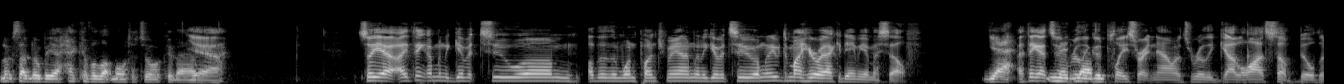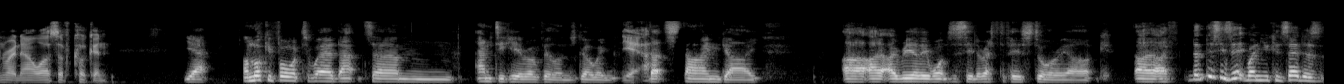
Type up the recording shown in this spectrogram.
looks like there'll be a heck of a lot more to talk about. Yeah. So yeah, I think I'm going to give it to um, other than One Punch Man. I'm going to give it to I'm going to give it to My Hero Academia myself. Yeah. I think that's a really good place right now. It's really got a lot of stuff building right now, a lot of stuff cooking. Yeah. I'm looking forward to where that um, anti-hero villain's going. Yeah. That Stein guy. Uh, I, I really want to see the rest of his story arc. Uh, this is it when you can say there's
